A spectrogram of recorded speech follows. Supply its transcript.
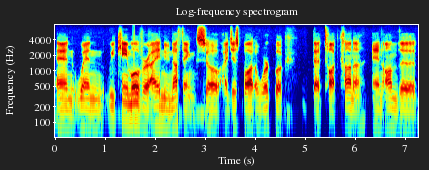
And when we came over, I knew nothing, so I just bought a workbook that taught kana. And on the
